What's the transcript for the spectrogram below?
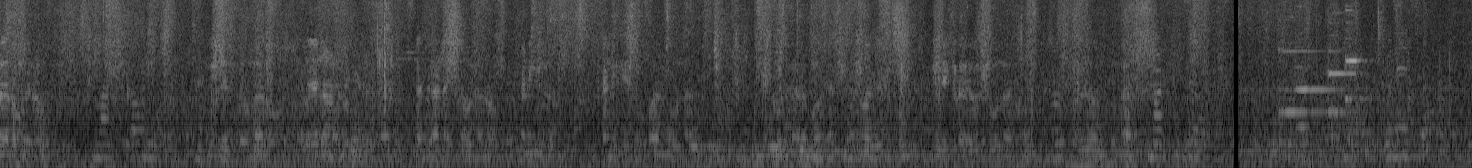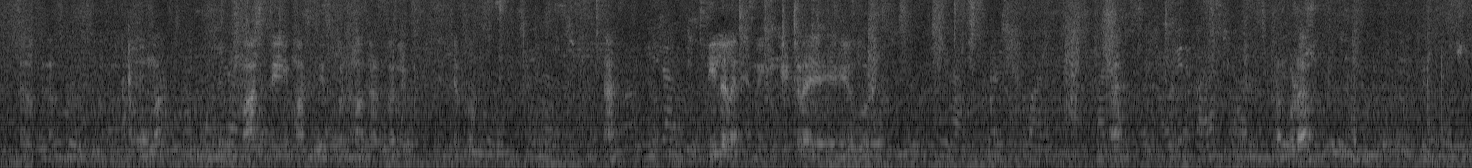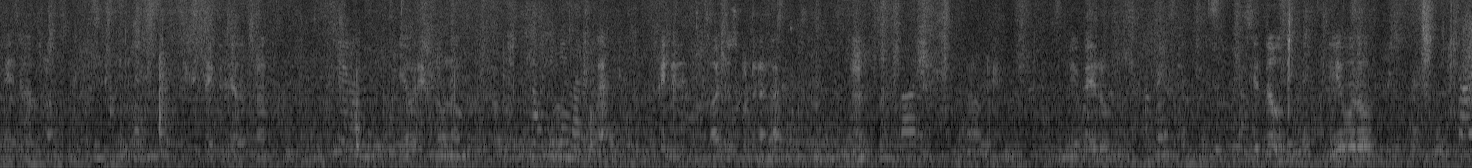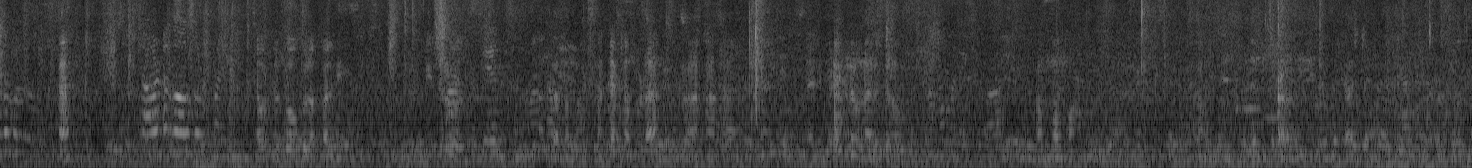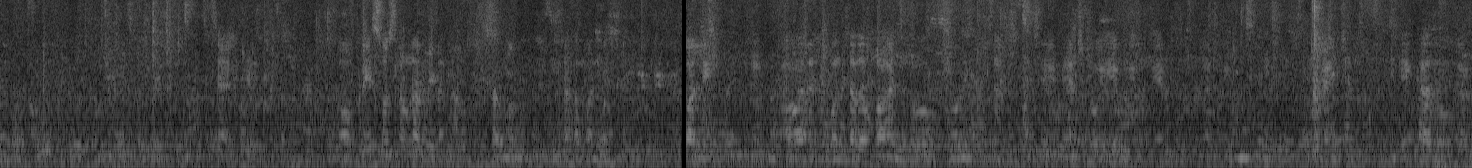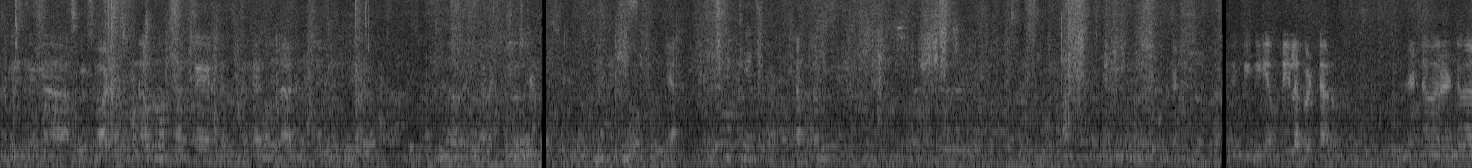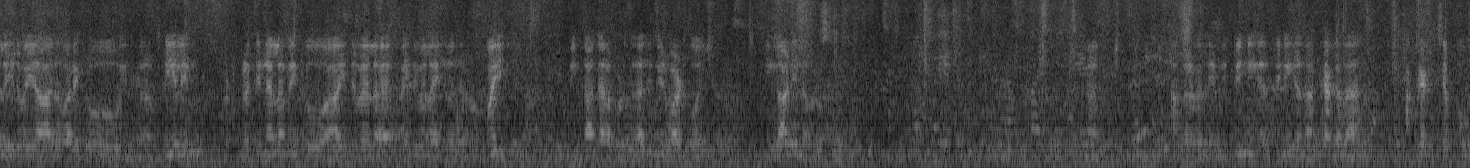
ఉన్నారు మీరు మీరు ఎక్కడ ఉన్నారు సజ్జాన ఎక్కడ ఉన్నారు కనిగిరి కనిగిరి వాళ్ళు ఉన్నారు మీరు ఇక్కడ ఎవరు ఉన్నారు మాస్క్ మాస్క్ తీసుకొని మాట్లాడుకోవాలి చెప్పు? నీలలక్ష్మి ఇక్కడ ఏ- ఊరు? తమ్ముడా ఏం చదువుతున్నావు సిక్స్త్ ఎక్కడ చదువుతున్నావు ఎవరు ఇంట్లో ఉన్నావు ఆ? పిన్ని బాగా చూసుకుంటున్నావా ఓకే. మీ పేరు? సిద్ధు. ఏ ఊరు? చౌట చౌటు గోగులపల్లి. ఇద్దరు? అక్క తమ్ముడా? సరే, ఇప్పుడు ఎక్కడ ఉన్నారు ఇద్దరు? అమ్మమ్మ. సరే ఒక ఎస్ఓస్లో ఉన్నారు వాళ్ళు వాళ్ళు కొంత చదువు బాగా చదువు నేర్చుకో ఏం ఏం కాదు మీకు అంటే జిల్లా మీకు ఎంపీలో పెట్టారు. రెండు వేల రెండు వేల ఇరవై ఆరు వరకు ఇది మనం తీయలేము ప్రతి నెల మీకు ఐదు వేల ఐదు వేల ఐదు వందల రూపాయి మీ ఖాతాలో పడుతుంది. అది మీరు వాడుకోవచ్చు. మీ గాడీలో అక్కడ వెళ్ళి మీ పిన్ని కదా పిన్ని కదా అక్క కదా అక్కకి చెప్పు.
